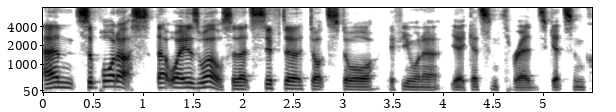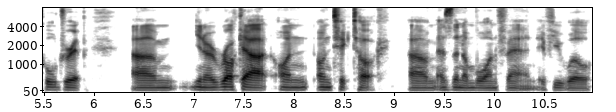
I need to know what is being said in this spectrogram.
and support us that way as well. So that's sifter.store if you want to yeah, get some threads, get some cool drip. Um, you know, rock out on on TikTok um, as the number one fan, if you will.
